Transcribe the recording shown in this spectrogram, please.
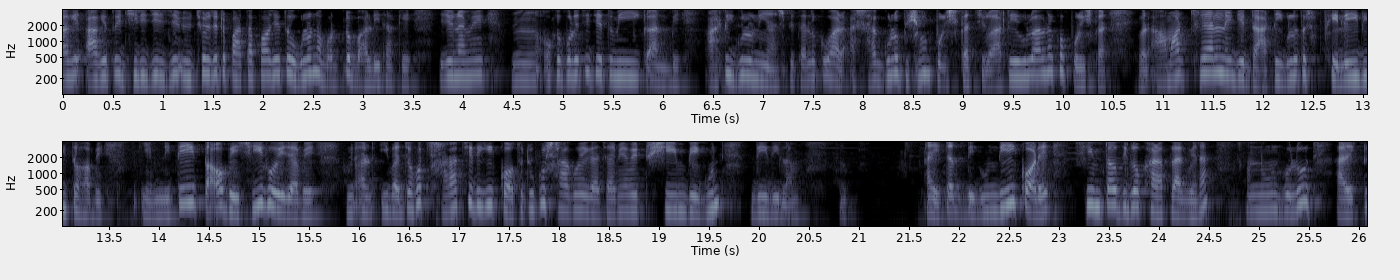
আগে আগে তো ঝিরি ঝিরি ছোটো ছোটো পাতা পাওয়া যেত, ওগুলো না বড্ড বালি থাকে। এই জন্য আমি ওকে বলেছি যে, তুমি ই আনবে আটিগুলো নিয়ে আসবে। তাহলে খুব আর আর শাকগুলো ভীষণ পরিষ্কার ছিল, আটিগুলো আনলে খুব পরিষ্কার। এবার আমার খেয়াল নেই যে ডাটিগুলো তো সব ফেলেই দিতে হবে। এমনিতেই তাও বেশি হয়ে যাবে। আর এবার যখন ছাড়াচ্ছি, দেখি কতটুকু শাক হয়ে গেছে। আমি আবার একটু শিম, বেগুন দিয়ে দিলাম। আর এটা বেগুন দিয়েই করে, শিমটাও দিলেও খারাপ লাগবে না। নুন, হলুদ আর একটু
